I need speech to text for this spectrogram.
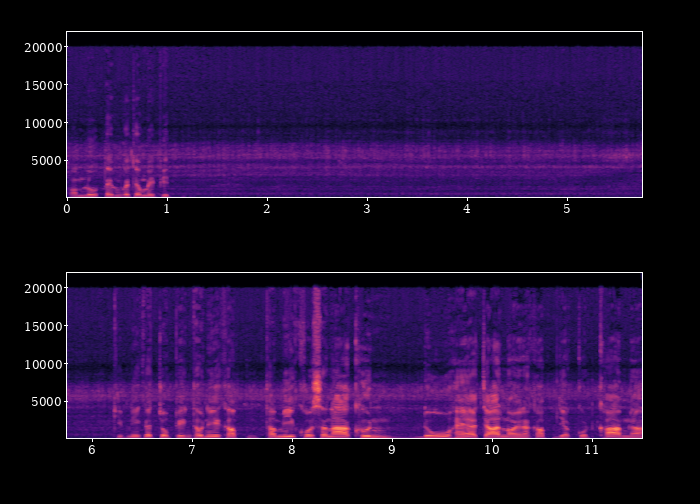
ความรู้เต็มก็จะไม่ผิดคลิปนี้ก็จบเพียงเท่านี้ครับ ถ้ามีโฆษณาขึ้น ดูให้อาจารย์หน่อยนะครับ อย่ากดข้ามนะ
